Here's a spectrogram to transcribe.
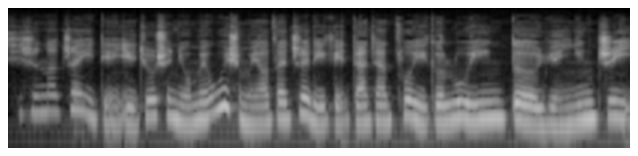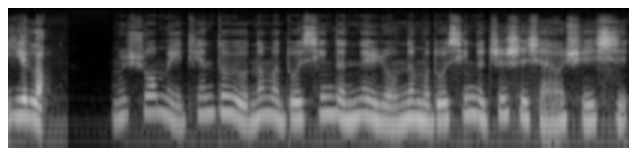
其实呢，这一点也就是牛妹为什么要在这里给大家做一个录音的原因之一了。我们说每天都有那么多新的内容，那么多新的知识想要学习，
